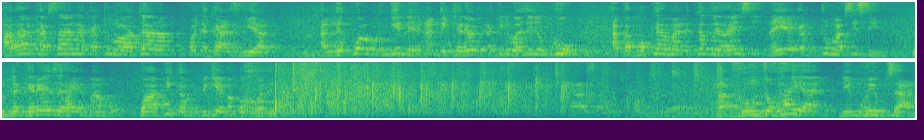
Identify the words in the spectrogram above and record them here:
haraka sana katuma wataalamu kufanya kazi hii hapa. Angekuwa mwingine angechelewesha, lakini waziri mkuu akapokea maelekezo ya rais na yeye akatutuma sisi tutekeleze haya mambo. Kwa hakika mpigie makofi waziri mkuu. Mafunzo haya ni muhimu sana,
